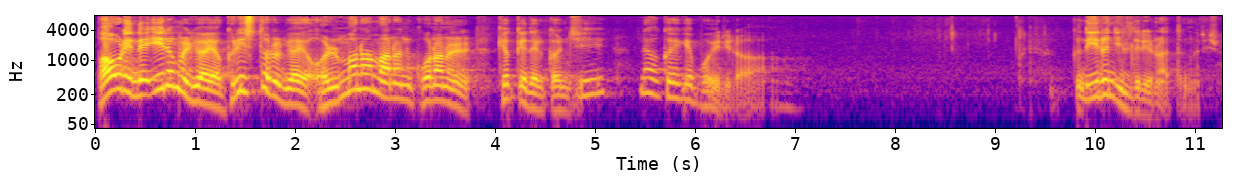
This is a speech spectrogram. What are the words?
바울이 내 이름을 위하여 그리스도를 위하여 얼마나 많은 고난을 겪게 될 건지 내가 그에게 보이리라. 근데 이런 일들이 일어났단 말이죠.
